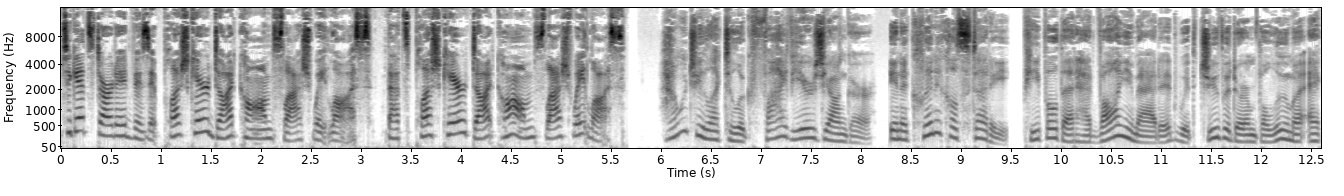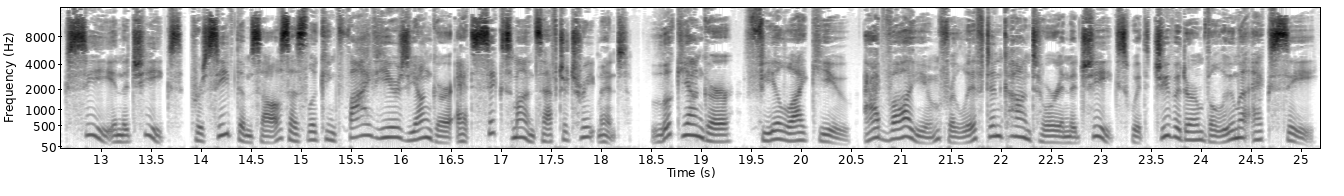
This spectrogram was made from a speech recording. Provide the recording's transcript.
To get started, visit plushcare.com slash weight loss. That's plushcare.com slash weight loss. How would you like to look five years younger? In a clinical study, people that had volume added with Juvederm Voluma XC in the cheeks perceived themselves as looking five years younger at six months after treatment. Look younger, feel like you. Add volume for lift and contour in the cheeks with Juvederm Voluma XC.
